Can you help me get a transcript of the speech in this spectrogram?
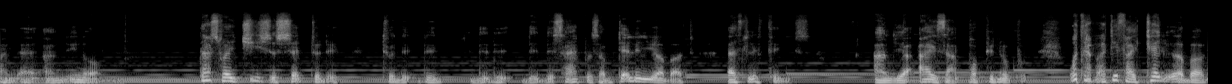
and and you know, that's why Jesus said to the to the, the, the, the disciples, "I'm telling you about earthly things." And your eyes are popping open. What about if I tell you about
